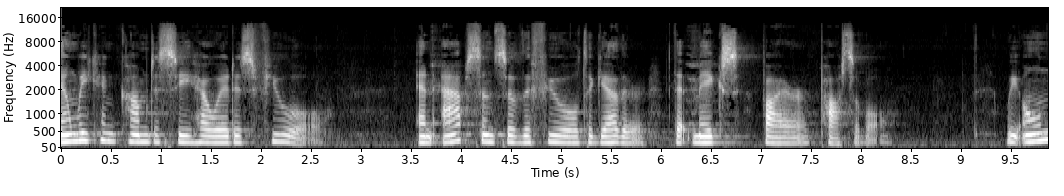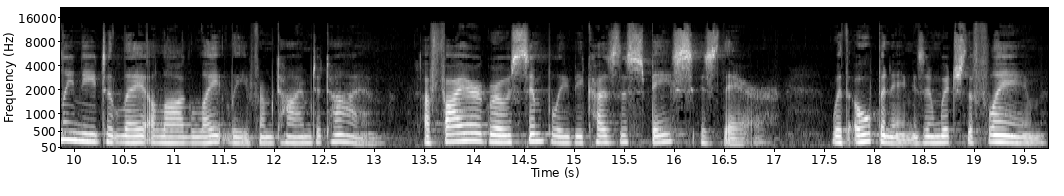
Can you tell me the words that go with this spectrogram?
then we can come to see how it is fuel, an absence of the fuel together that makes fire possible. We only need to lay a log lightly from time to time. A fire grows simply because the space is there, with openings in which the flame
